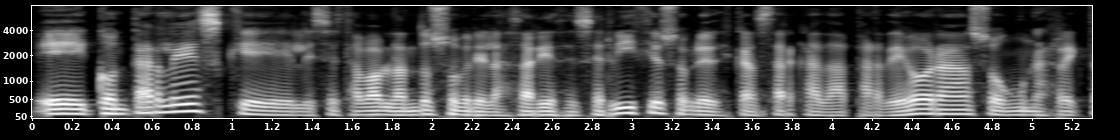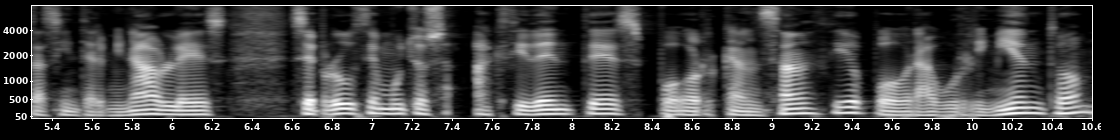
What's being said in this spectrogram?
eh, contarles que les estaba hablando sobre las áreas de servicio, sobre descansar cada par de horas, son unas rectas interminables, se producen muchos accidentes por cansancio, por aburrimiento.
